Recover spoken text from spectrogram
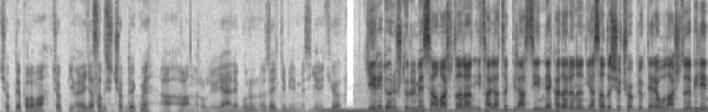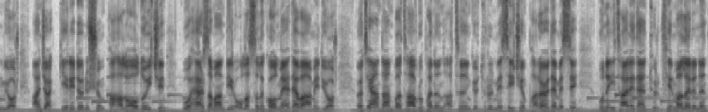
çöp depolama, çöp e, yasa dışı çöp dökme alanlar oluyor. Yani bunun özellikle bilinmesi gerekiyor. Geri dönüştürülmesi amaçlanan ithal atık plastiğin ne kadarının yasa dışı çöplüklere ulaştığı bilinmiyor. Ancak geri dönüşüm pahalı olduğu için bu her zaman bir olasılık olmaya devam ediyor. Öte yandan Batı Avrupa'nın atığın götürülmesi için para ödemesi, bunu ithal eden Türk firmalarının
